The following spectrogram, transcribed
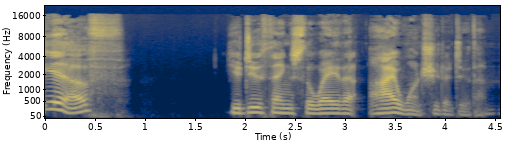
if you do things the way that I want you to do them?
